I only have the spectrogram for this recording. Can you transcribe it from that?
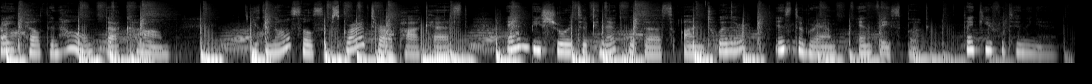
faithhealthandhome.com. You can also subscribe to our podcast and be sure to connect with us on Twitter, Instagram, and Facebook. Thank you for tuning in.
